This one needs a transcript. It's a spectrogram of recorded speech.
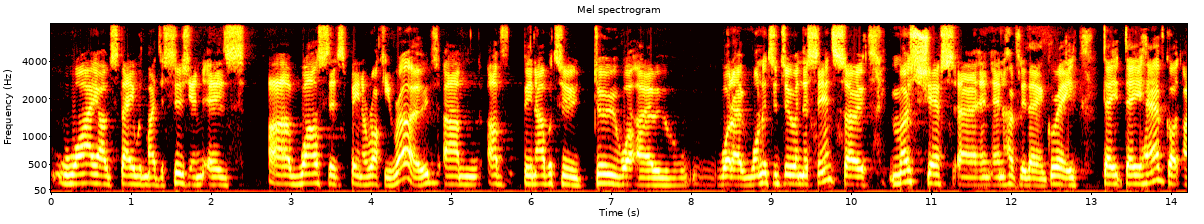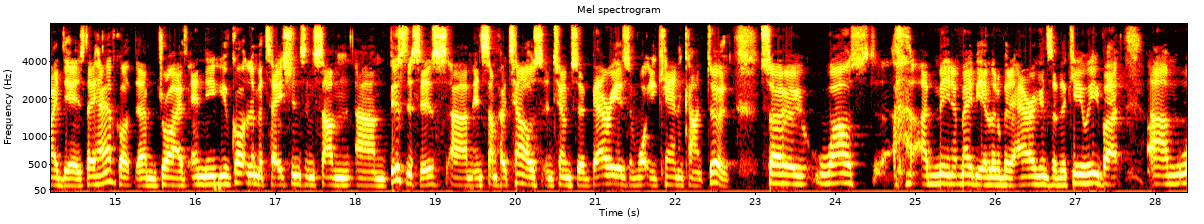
why I would stay with my decision is uh, whilst it's been a rocky road, um, I've been able to do what I what I wanted to do in this sense. So most chefs, uh, and, and, hopefully they agree, they, they have got ideas, they have got um, drive, and you've got limitations in some um, businesses, um, in some hotels, in terms of barriers and what you can and can't do. So whilst I mean it may be a little bit of arrogance of the Kiwi, but um,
